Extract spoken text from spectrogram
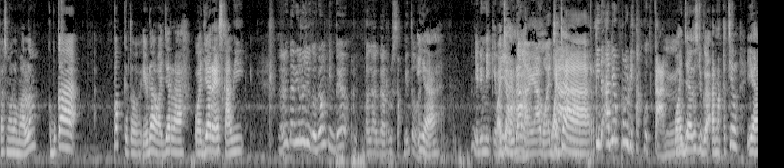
pas malam-malam kebuka gitu ya udah wajar lah wajar ya sekali Jadi tadi lu juga bilang pintunya agak-agak rusak gitu kan? iya Jadi mikirnya Wajar. ya udah lah ya wajar. wajar Tidak ada yang perlu ditakutkan. wajar terus juga anak kecil ya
